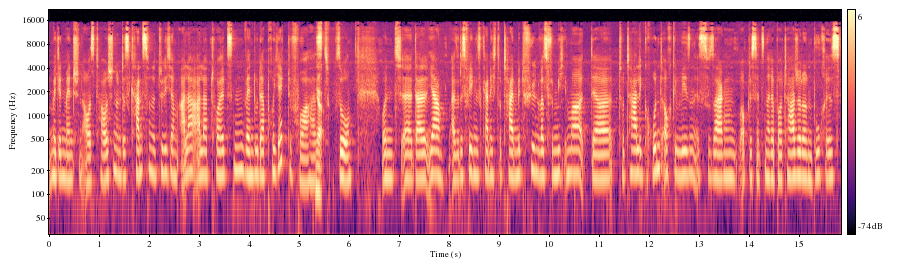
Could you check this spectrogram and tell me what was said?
mit den Menschen austauschen und das kannst du natürlich am aller, aller tollsten, wenn du da Projekte vorhast. Ja. So. Und äh, da, ja, also deswegen das kann ich total mitfühlen, was für mich immer der totale Grund auch gewesen ist, zu sagen, ob das jetzt eine Reportage oder ein Buch ist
